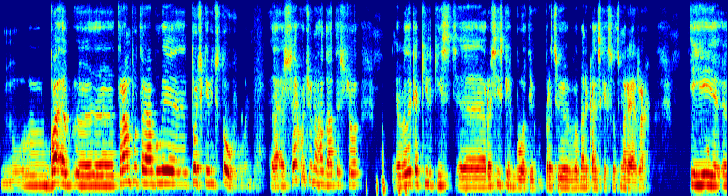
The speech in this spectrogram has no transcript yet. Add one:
ну, е, Трампу треба були точки відштовхування. Е, Ще хочу нагадати, що велика кількість е, російських ботів працює в американських соцмережах, і е,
